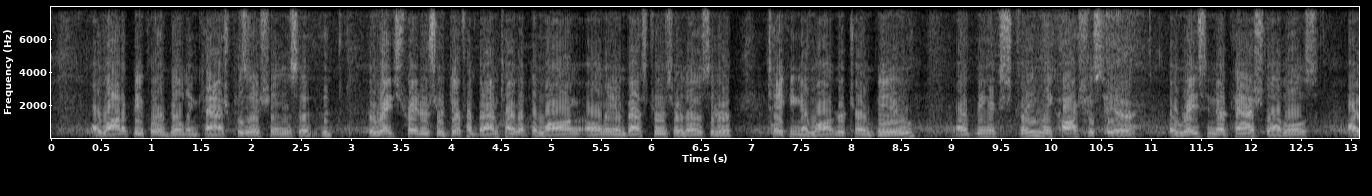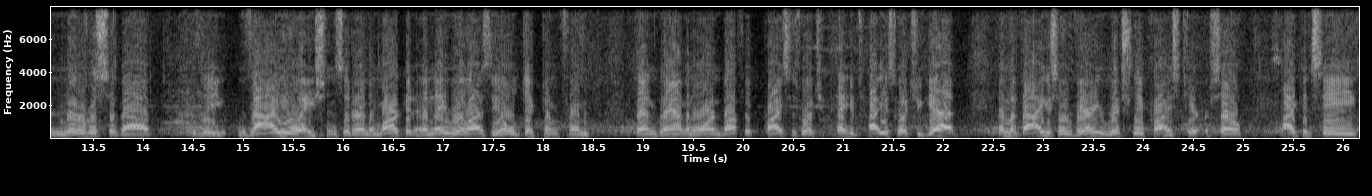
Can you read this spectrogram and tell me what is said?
a lot of people are building cash positions. Uh, the, the, rates traders are different, but I'm talking about the long-only investors or those that are taking a longer-term view are being extremely cautious here, are raising their cash levels, are nervous about the valuations that are in the market, and they realize the old dictum from Ben Graham and Warren Buffett, price is what you pay, value is what you get, and the values are very richly priced here. So I could see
